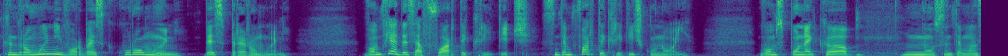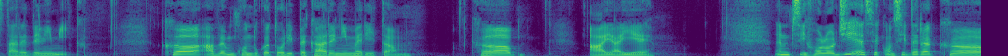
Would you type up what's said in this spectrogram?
când românii vorbesc cu români despre români, vom fi adesea foarte critici. Suntem foarte critici cu noi. Vom spune că nu suntem în stare de nimic, că avem conducătorii pe care ni merităm, că aia e. În psihologie se consideră că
